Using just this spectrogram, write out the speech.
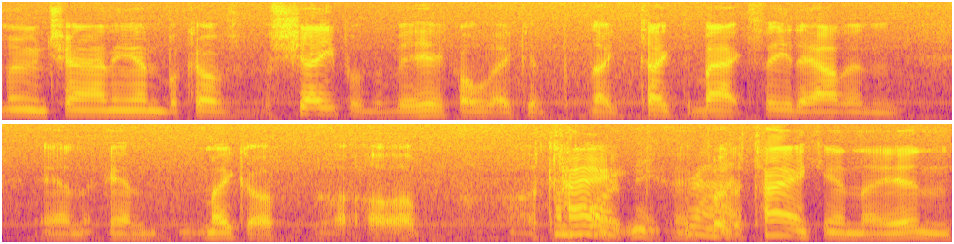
moonshine in because of the shape of the vehicle. They could they could take the back seat out and and and make a a, a tank and put a tank in there and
